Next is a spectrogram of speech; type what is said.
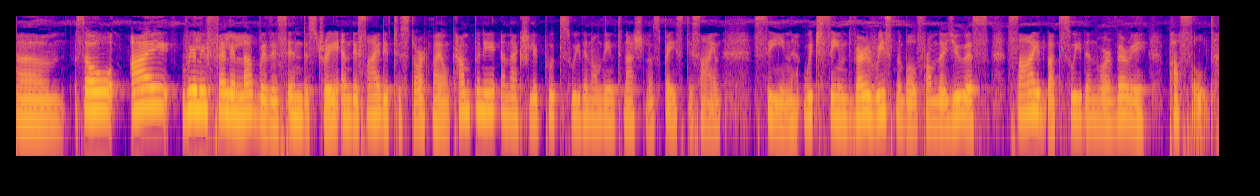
Um, so I really fell in love with this industry and decided to start my own company and actually put Sweden on the international space design scene, which seemed very reasonable from the US side, but Sweden were very puzzled.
